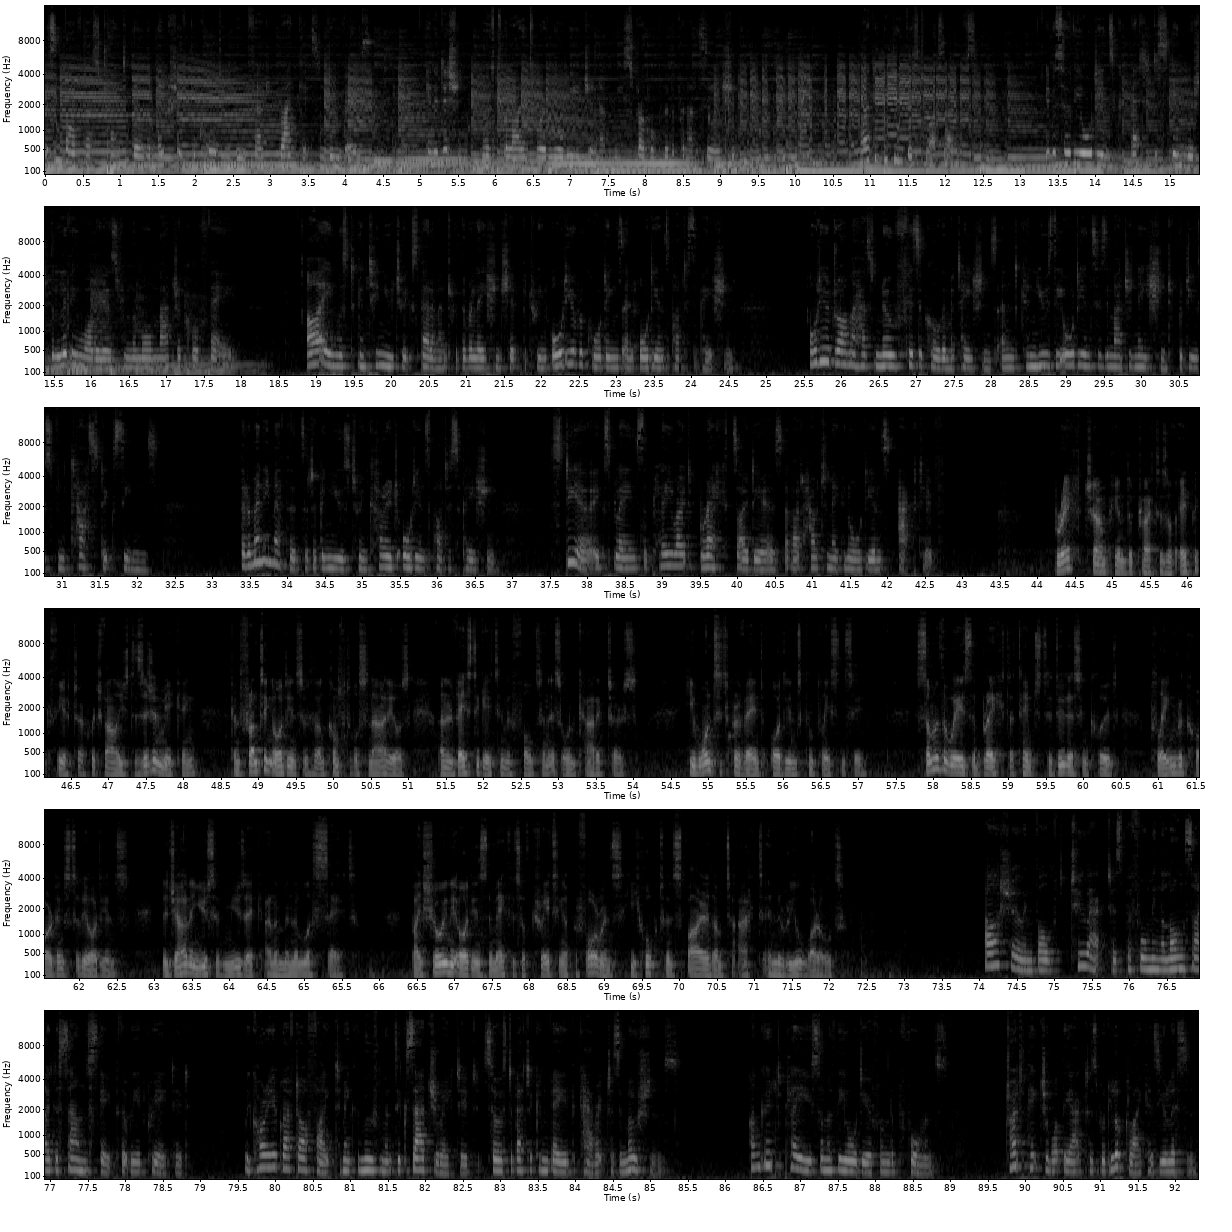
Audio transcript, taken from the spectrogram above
This involved us trying to build a makeshift recording booth out of blankets and duvets. In addition, most of the lines were in Norwegian and we struggled with the pronunciation. Why did we do this to ourselves? It was so the audience could better distinguish the living warriors from the more magical Fae. Our aim was to continue to experiment with the relationship between audio recordings and audience participation. Audio drama has no physical limitations and can use the audience's imagination to produce fantastic scenes. There are many methods that have been used to encourage audience participation. Steer explains the playwright Brecht's ideas about how to make an audience active. Brecht championed the practice of epic theatre, which values decision making, confronting audiences with uncomfortable scenarios, and investigating the faults in its own characters. He wanted to prevent audience complacency. Some of the ways that Brecht attempted to do this include playing recordings to the audience, the jarring use of music, and a minimalist set. By showing the audience the methods of creating a performance, he hoped to inspire them to act in the real world. Our show involved two actors performing alongside a soundscape that we had created. We choreographed our fight to make the movements exaggerated so as to better convey the characters' emotions. I'm going to play you some of the audio from the performance. Try to picture what the actors would look like as you listen.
